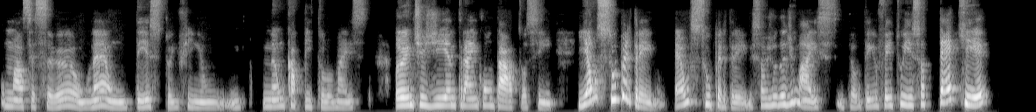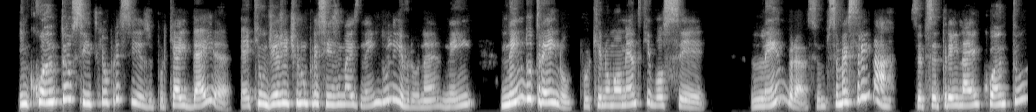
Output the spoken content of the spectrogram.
uma sessão, né, um texto, enfim, um, não um capítulo, mas antes de entrar em contato, assim. E é um super treino, é um super treino, isso ajuda demais. Então, tenho feito isso até que, enquanto eu sinto que eu preciso, porque a ideia é que um dia a gente não precise mais nem do livro, né, nem, nem do treino, porque no momento que você lembra, você não precisa mais treinar, você precisa treinar enquanto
